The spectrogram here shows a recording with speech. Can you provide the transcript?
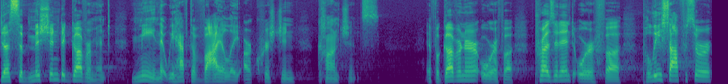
Does submission to government mean that we have to violate our Christian conscience? If a governor or if a president or if a police officer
